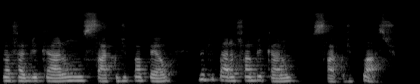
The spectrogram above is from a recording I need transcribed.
para fabricar um saco de papel do que para fabricar um saco de plástico.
